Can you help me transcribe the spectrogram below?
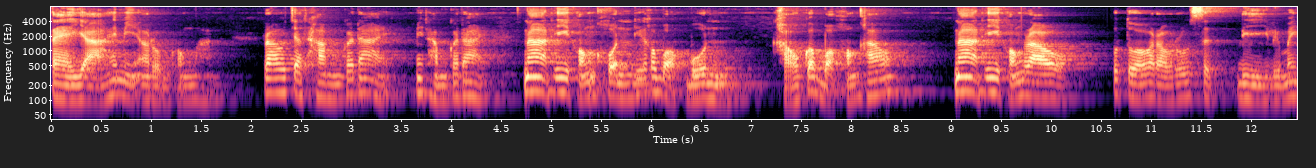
แต่อย่าให้มีอารมณ์ของมัน เราจะทำก็ได้ ไม่ทำก็ได้ หน้าที่ของคนที่เขาบอกบุญ เขาก็บอกของเขา หน้าที่ของเรา รู้ตัวว่าเรารู้สึกดีหรือไม่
